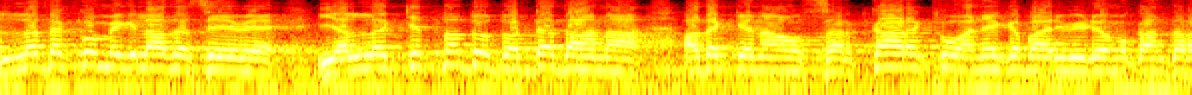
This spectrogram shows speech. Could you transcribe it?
ಎಲ್ಲದಕ್ಕೂ ಮಿಗಿಲಾದ ಸೇವೆ ಎಲ್ಲಕ್ಕಿಂತದ್ದು ದೊಡ್ಡ ದಾನ. ಅದಕ್ಕೆ ನಾವು ಸರ್ಕಾರಕ್ಕೂ ಅನೇಕ ಬಾರಿ ವಿಡಿಯೋ ಮುಖಾಂತರ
